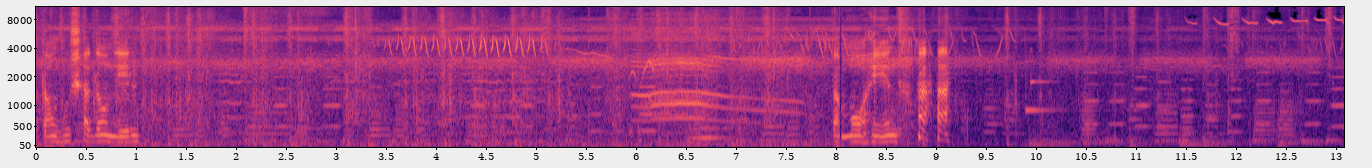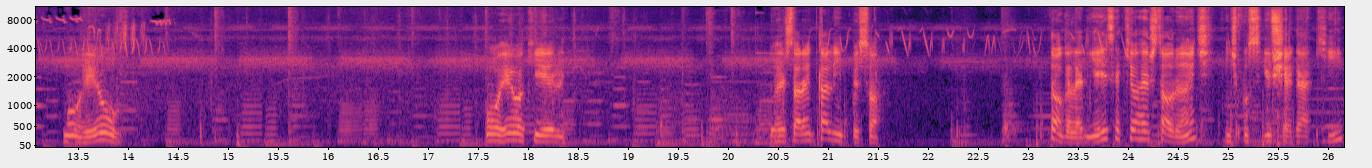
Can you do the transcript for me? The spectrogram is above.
Botar um ruchadão nele. Tá morrendo. Morreu. Morreu aqui ele. O restaurante tá limpo, pessoal. Então, galera, e esse aqui é o restaurante. A gente conseguiu chegar aqui.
